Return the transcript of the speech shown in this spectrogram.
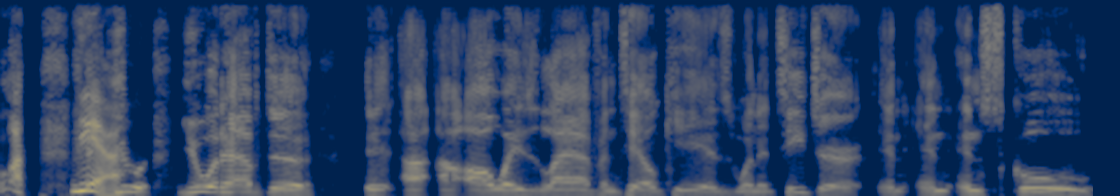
like Yeah. you, you would have to. It, I, I always laugh and tell kids when a teacher in in in school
